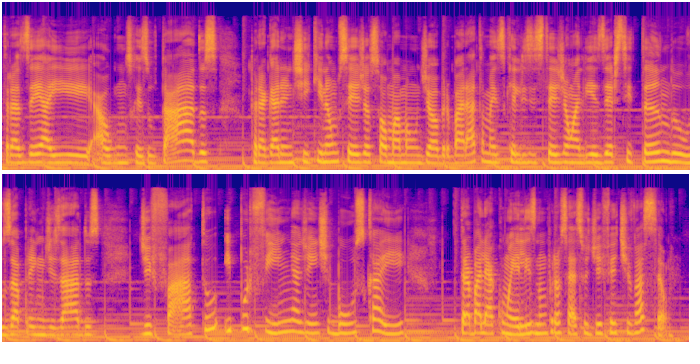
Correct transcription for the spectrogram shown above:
trazer aí alguns resultados para garantir que não seja só uma mão de obra barata, mas que eles estejam ali exercitando os aprendizados de fato. E por fim, a gente busca aí trabalhar com eles num processo de efetivação.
